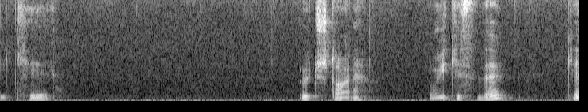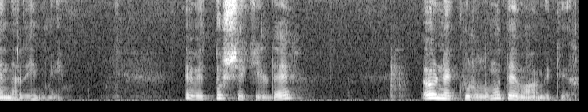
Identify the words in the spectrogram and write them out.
2 3 tane. Bu ikisi de kenar ilmeği. Evet bu şekilde örnek kurulumu devam ediyor.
